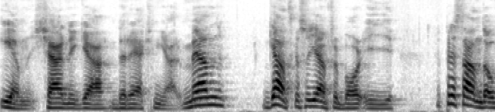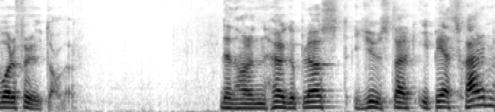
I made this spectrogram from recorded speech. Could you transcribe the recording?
enkärniga beräkningar men ganska så jämförbar i prestanda och vad du får ut av den. Den har en högupplöst ljusstark IPS-skärm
